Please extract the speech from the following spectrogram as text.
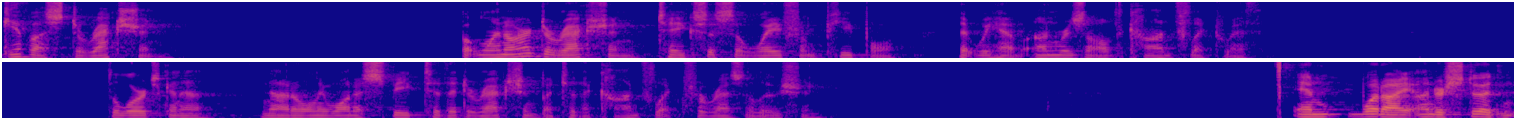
give us direction. But when our direction takes us away from people that we have unresolved conflict with, the Lord's going to not only want to speak to the direction, but to the conflict for resolution. And what I understood,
